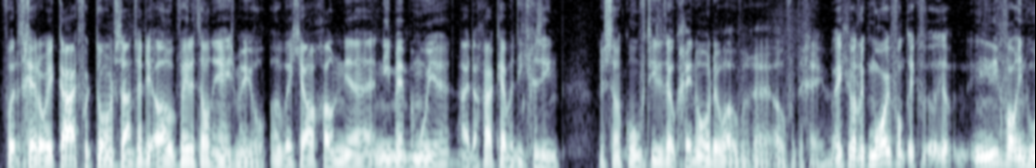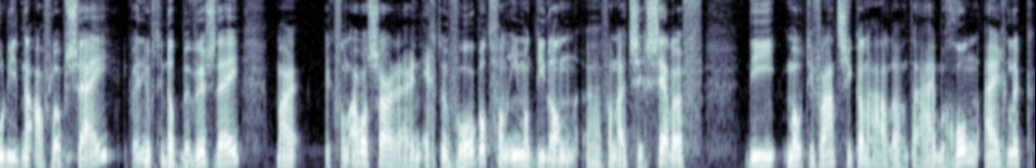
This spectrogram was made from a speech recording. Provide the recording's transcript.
voor het geen rode kaart voor Toornstra? En zei hij, oh, ik weet het al niet eens meer, joh. Ook weet je wel, gewoon eh, niet mee bemoeien. Hij dacht, ah, ik heb het niet gezien. Dus dan hoeft hij er ook geen oordeel over, eh, over te geven. Weet je wat ik mooi vond? Ik, in ieder geval in hoe hij het na afloop zei. Ik weet niet of hij dat bewust deed. Maar ik vond Awassar daarin echt een voorbeeld van iemand die dan eh, vanuit zichzelf die motivatie kan halen. Want hij begon eigenlijk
